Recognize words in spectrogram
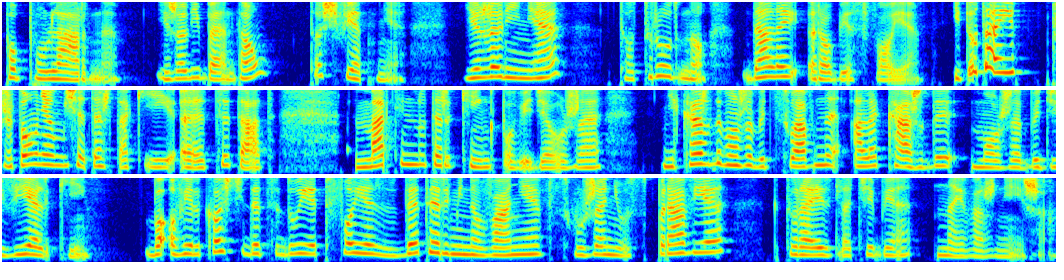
popularne. Jeżeli będą, to świetnie. Jeżeli nie, to trudno, dalej robię swoje. I tutaj przypomniał mi się też taki e, cytat. Martin Luther King powiedział, że nie każdy może być sławny, ale każdy może być wielki, bo o wielkości decyduje Twoje zdeterminowanie w służeniu sprawie, która jest dla Ciebie najważniejsza.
